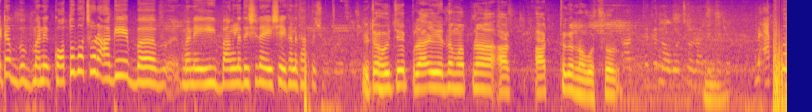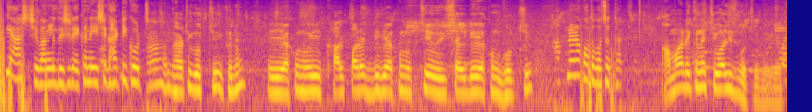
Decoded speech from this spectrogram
এটা মানে কত বছর আগে মানে এই বাংলাদেশিরা এসে এখানে থাকতে শুরু করেছে? এটা হয়েছে প্রায় একদম আপনার আট আট থেকে ন বছর। আট থেকে ন বছর আগে। মানে এখনও কি আসছে বাংলাদেশিরা এখানে এসে ঘাঁটি করছে? হ্যাঁ ঘাটি করছে এখানে। এই এখন ওই খাল পাড়ের দিকে এখন হচ্ছে ওই সাইডে এখন ঘুরছে। আপনারা কত বছর থাকছেন? আমার এখানে চুয়াল্লিশ বছর হয়ে গেছে।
